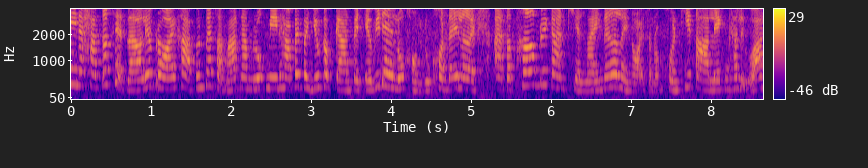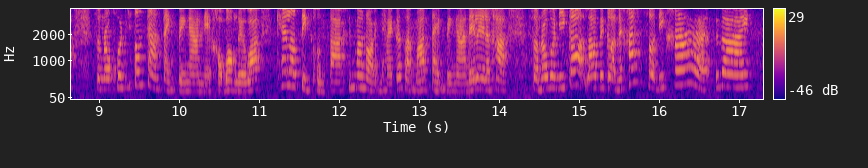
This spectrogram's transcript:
นี้นะคะ ก็เสร็จแล้วเรียบร้อยค่ะ เพื่อนๆสามารถนำลุคนี้นะคะไปประยุกต์กับการเป็น everyday look ของทุกคนได้เลย อาจจะเพิ่มด้วยการเขียนไลเนอร์หน่อยๆสำหรับคนที่ตาเล็กนะคะหรือว่าสำหรับคนที่ต้องการแต่งไปงานเนี่ยเขาบอกเลยว่าแค่เราติดขนตาขึ้นมาหน่อยนะคะก็สามารถแต่งไปงานได้เลยละค่ะสำหรับวันนี้ก็ลาไปก่อนนะคะ สวัสดีค่ะบ๊ายบาย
